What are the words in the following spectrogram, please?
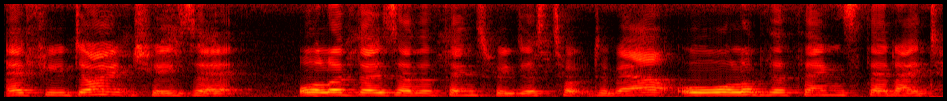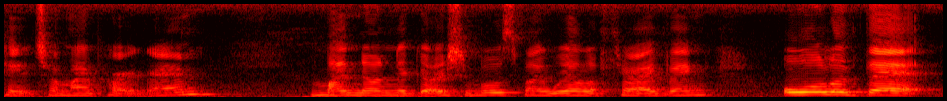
If you don't choose it, all of those other things we just talked about, all of the things that I teach on my program, my non negotiables, my Wheel of Thriving, all of that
